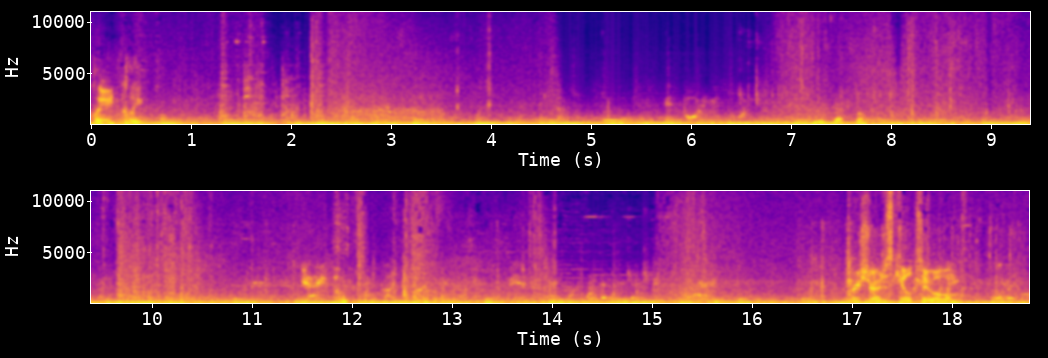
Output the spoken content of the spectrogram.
Clean, clean. Pretty sure I just killed two of them.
